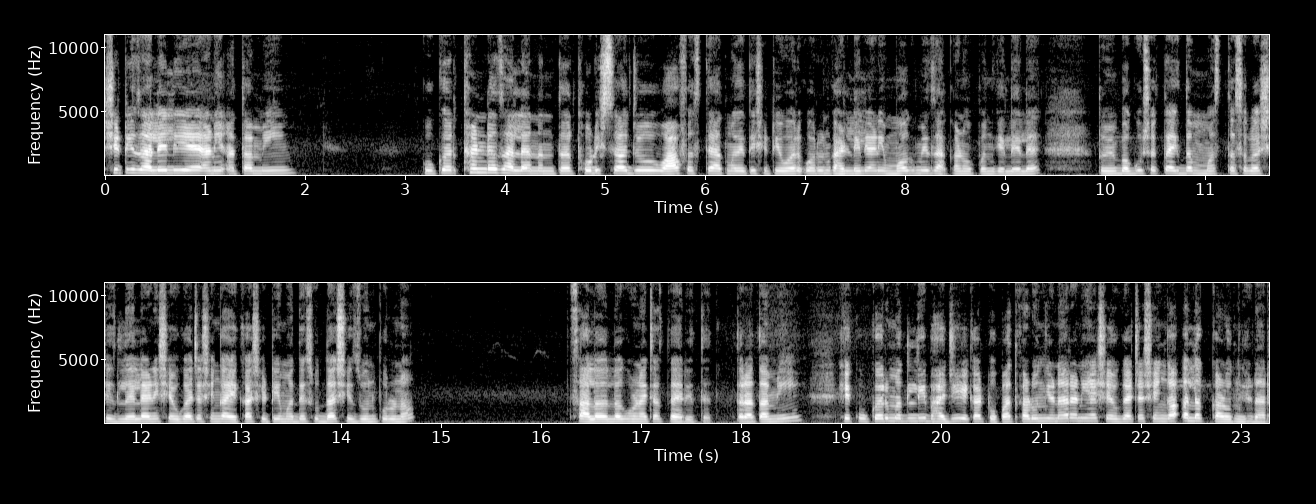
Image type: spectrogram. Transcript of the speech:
शिटी झालेली आहे आणि आता मी कुकर थंड झाल्यानंतर थोडीसा जो वाफ असते आतमध्ये ती शिटी वर करून काढलेली आणि मग मी झाकण ओपन केलेलं आहे. तुम्ही बघू शकता एकदम मस्त सगळं शिजलेलं आहे आणि शेवगाच्या शेंगा एका शिटीमध्ये सुद्धा शिजून पूर्ण सालं अलग होण्याच्याच तयारीत आहेत. तर आता मी हे कुकरमधली भाजी एका टोपात काढून घेणार आणि ह्या शेवग्याच्या शेंगा अलग काढून घेणार.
